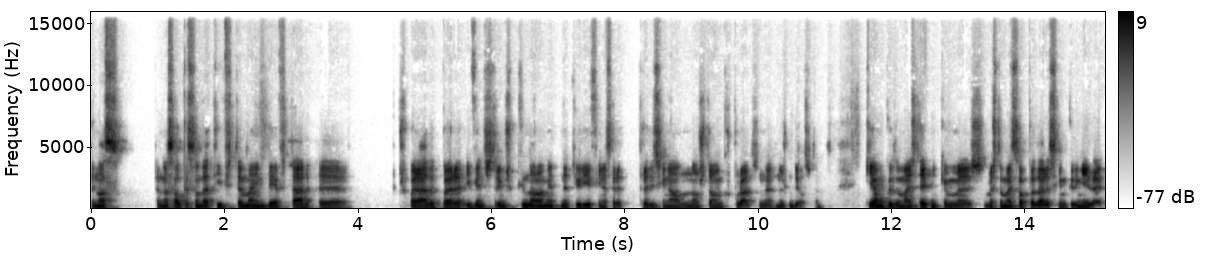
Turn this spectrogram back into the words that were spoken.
a nossa, a nossa alocação de ativos também deve estar uh, preparada para eventos extremos que normalmente na teoria financeira tradicional não estão incorporados na, nos modelos. Portanto, que é uma coisa mais técnica, mas, mas também só para dar assim um bocadinho a ideia.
